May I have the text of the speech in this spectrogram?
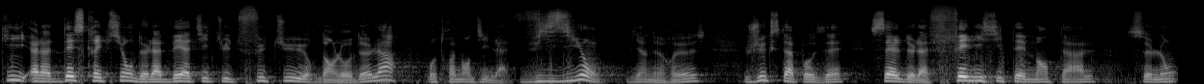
qui, à la description de la béatitude future dans l'au-delà, autrement dit la vision bienheureuse, juxtaposait celle de la félicité mentale selon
